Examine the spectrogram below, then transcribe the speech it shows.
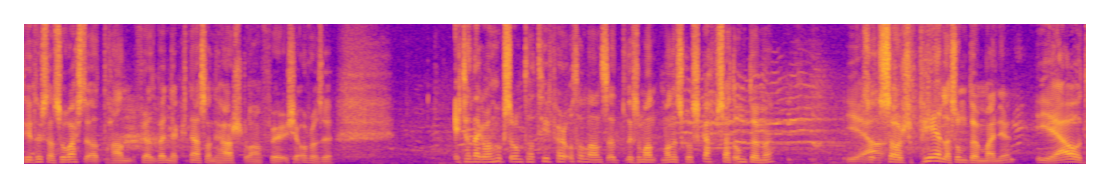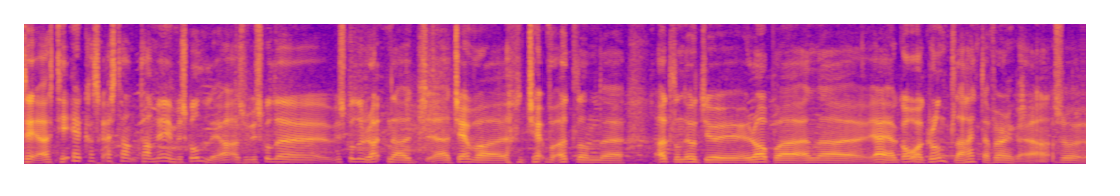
till Tyskland så visste att han för att vända knäsan i harst och han för sig offra sig inte att man också om till för utomlands att liksom man man ska skaffa sig ett omdöme. Ja. Så så fela som dömer man ju. Ja, och det det är kanske att han han vi skulle ja, alltså vi skulle vi skulle räkna att ge var ge var Ötlund Ötlund ut i Europa en ja ja goda grundla hämta föringar ja. Så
